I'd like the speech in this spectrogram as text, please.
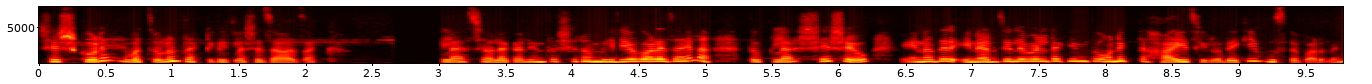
শেষ করে এবার চলুন প্র্যাকটিক্যাল ক্লাসে যাওয়া যাক। ক্লাস চলাকালীন তো সেরকম ভিডিও করা যায় না। তো ক্লাস শেষেও এনাদের এনার্জি লেভেলটা কিন্তু অনেকটা হাই ছিল দেখেই বুঝতে পারবেন।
